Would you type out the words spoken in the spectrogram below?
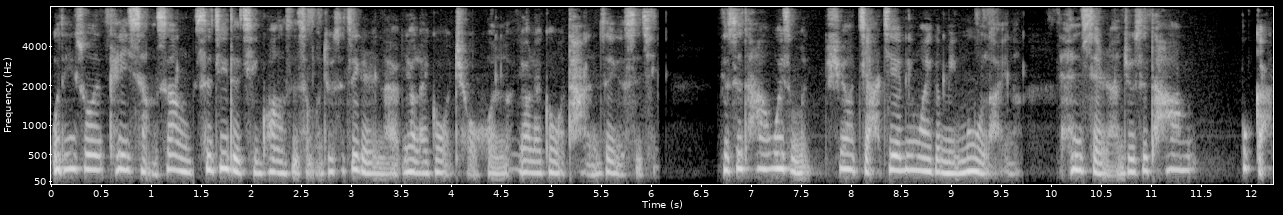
我听说可以想象实际的情况是什么？就是这个人来要来跟我求婚了，要来跟我谈这个事情。可是他为什么需要假借另外一个名目来呢？很显然就是他不敢。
